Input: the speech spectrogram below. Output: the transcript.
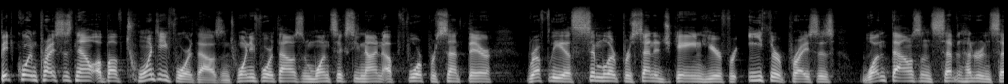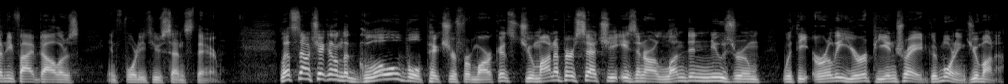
Bitcoin prices now above 24,000, 24,169, up 4% there. Roughly a similar percentage gain here for Ether prices, $1,775.42 there. Let's now check on the global picture for markets. Joumanna Bercetche is in our London newsroom with the early European trade. Good morning, Joumanna.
